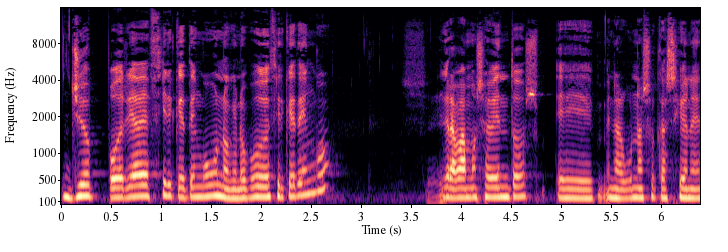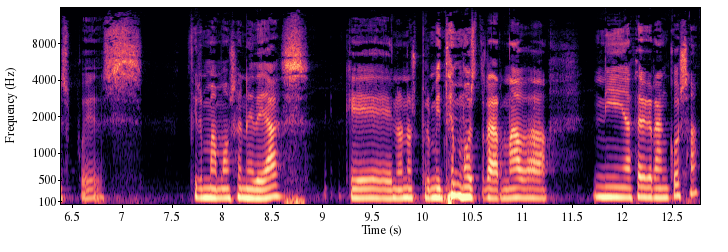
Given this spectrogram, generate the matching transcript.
yo podría decir que tengo uno que no puedo decir que tengo. Grabamos eventos, eh, en algunas ocasiones pues firmamos NDAs que no nos permiten mostrar nada ni hacer gran cosa.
